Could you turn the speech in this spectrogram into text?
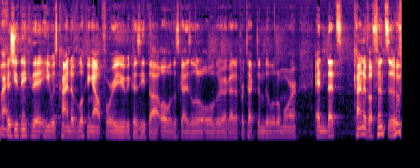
Right. because you think that he was kind of looking out for you because he thought, oh, well, this guy's a little older, I got to protect him a little more, and that's kind of offensive,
